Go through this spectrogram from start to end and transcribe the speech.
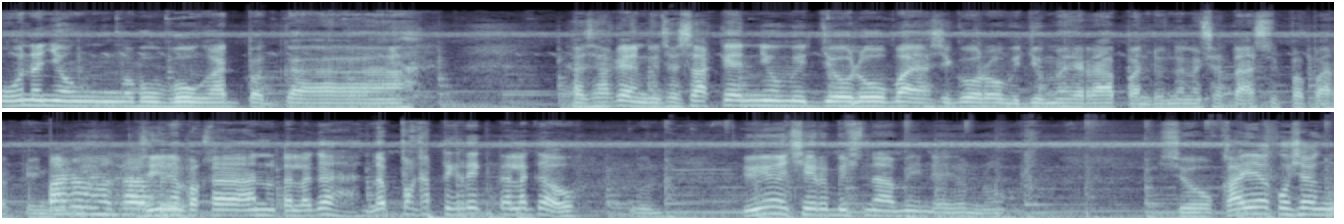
una nyong mabubungad pagka sasakyan. Kung sasakyan yung medyo luma, siguro medyo mahirapan. Doon na lang sa taas yung paparking. Paano masabi? Kasi napaka ano talaga, napakatirik talaga oh. Yun. Yun yung service namin ayun oh. So kaya ko siyang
